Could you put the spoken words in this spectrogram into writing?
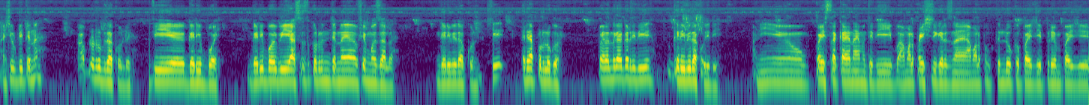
आणि शेवटी त्यानं आपलं रूप दाखवलं. ती गरीब बॉय गरीब बॉय बी असंच करून त्यानं फेमस झाला. गरिबी दाखवून. ती रॅपर लोक. पहिल्यांदा काय करते ती? गरिबी दाखवते ती. आणि पैसा काय नाही म्हणते ती. आम्हाला पैशाची गरज नाही. आम्हाला फक्त लोक पाहिजे प्रेम पाहिजे.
